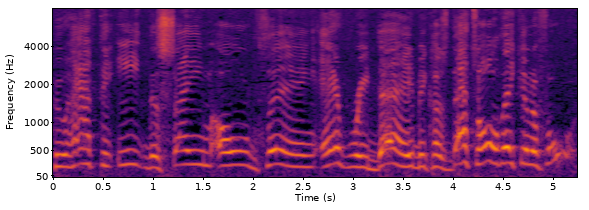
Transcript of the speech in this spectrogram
who have to eat the same old thing every day because that's all they can afford.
